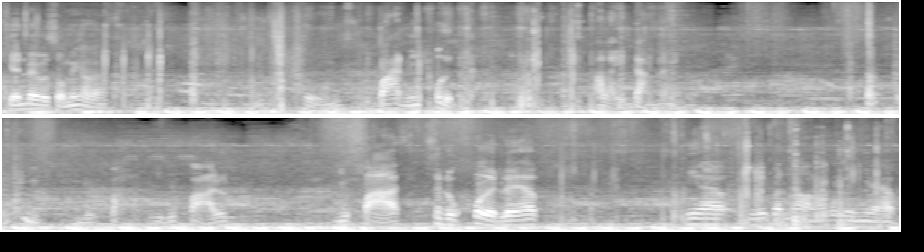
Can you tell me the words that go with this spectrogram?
เขียนใบผสมให้เขาก่อนโอ้โหบ้านนี้เปิด อะไรดังขนาดนี้อยู่ป่าอยู่ในป่าด้วยอยู่ป่าสนุกเปิดเลยครับ นี่นะครับชีวิตบ้านนอกครับก็เป็นอย่างนี้นะครับ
